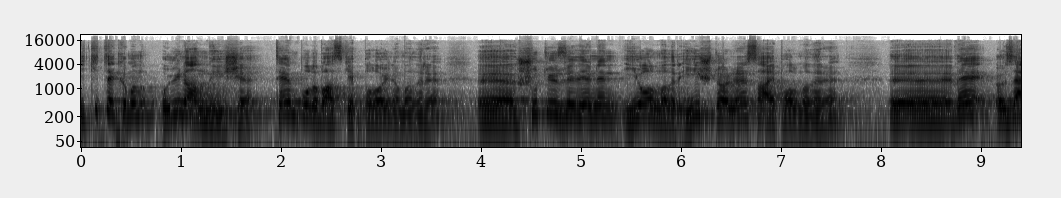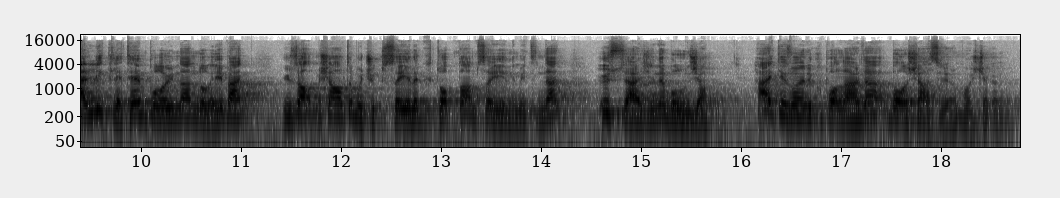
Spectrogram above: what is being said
iki takımın oyun anlayışı, tempolu basketbol oynamaları, e, şut yüzdelerinin iyi olmaları, iyi şütörlere sahip olmaları e, ve özellikle tempolu oyundan dolayı ben 166.5 sayılık toplam sayı limitinden üst tercihinde bulunacağım. Herkes oynadığı kuponlarda bol şans diliyorum. Hoşçakalın.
